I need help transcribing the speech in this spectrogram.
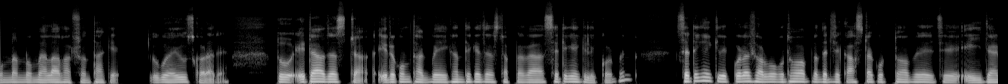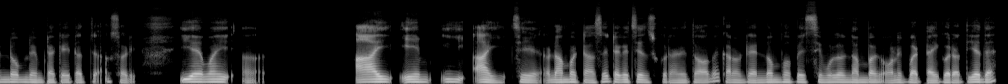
অন্যান্য মেলা ভার্সন থাকে, ওগুলো ইউজ করা যায়। তো এটা জাস্ট এরকম থাকবে। এখান থেকে জাস্ট আপনারা সেটিংয়ে ক্লিক করবেন। সেটিংয়ে ক্লিক করে সর্বপ্রথম আপনাদের যে কাজটা করতে হবে, যে এই র্যান্ডম নেমটাকে এটা sorry EMI I M E I যে নাম্বারটা আছে, এটাকে চেঞ্জ করে নিতে হবে। কারণ র্যান্ডমভাবে সিমুলার নাম্বার অনেকবার টাই করে দিয়ে দেয়।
